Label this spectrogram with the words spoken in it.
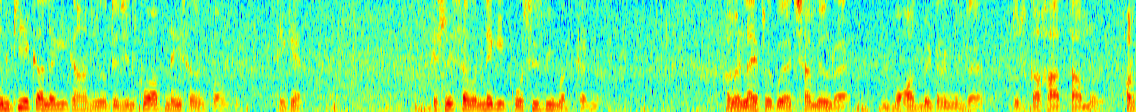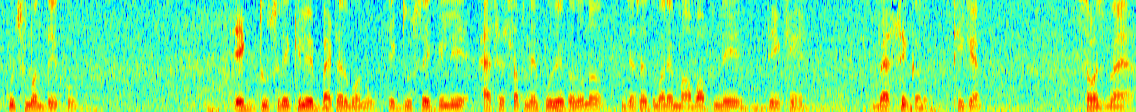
उनकी एक अलग ही कहानी होती है, जिनको आप नहीं समझ पाओगे, ठीक है? इसलिए समझने की कोशिश भी मत करना। अगर लाइफ में कोई अच्छा मिल रहा है, बहुत बेटर मिल रहा है तो उसका हाथ थामो और कुछ मत देखो। एक दूसरे के लिए बेटर बनो, एक दूसरे के लिए ऐसे सपने पूरे करो ना, जैसे तुम्हारे माँ बाप ने देखे हैं, वैसे करो, ठीक है? समझ में आया?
